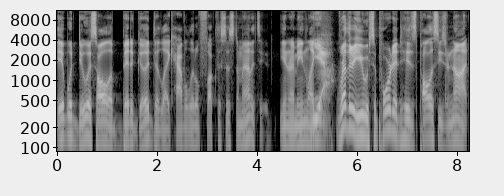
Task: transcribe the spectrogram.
it would do us all a bit of good to like have a little fuck the system attitude. You know what I mean? Like Yeah. whether you supported his policies or not,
